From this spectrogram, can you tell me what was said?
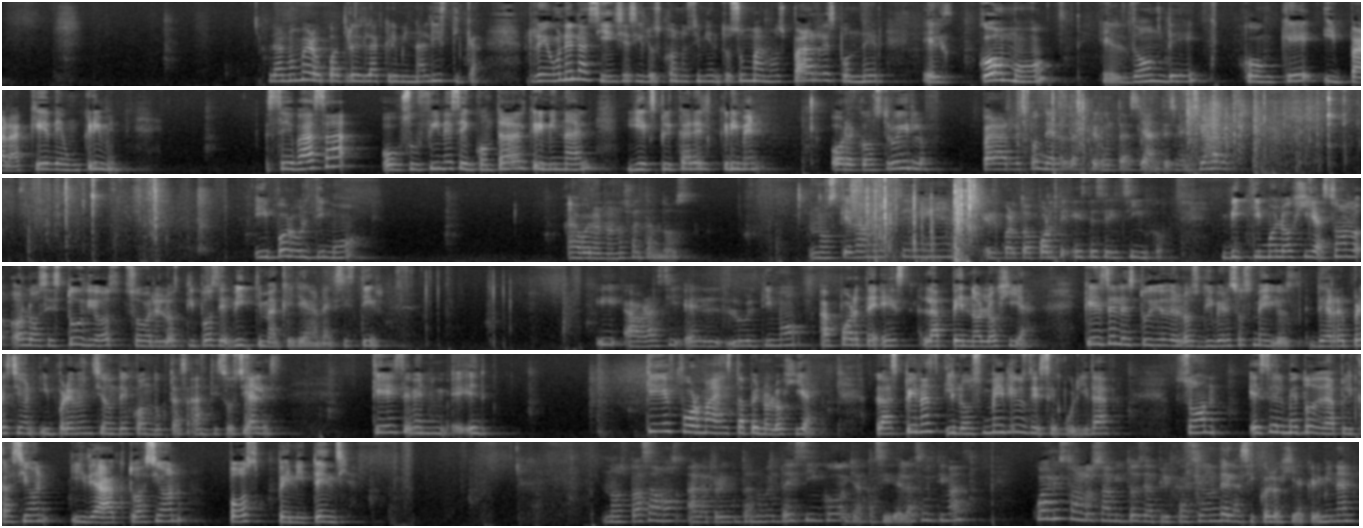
La número cuatro es la criminalística. Reúne las ciencias y los conocimientos humanos para responder el cómo, el dónde, con qué y para qué de un crimen. Se basa o su fin es encontrar al criminal y explicar el crimen o reconstruirlo para responder a las preguntas ya antes mencionadas. Y por último, ah bueno, no nos faltan dos. Nos quedamos en el cuarto aporte, este es el 5. Victimología son los estudios sobre los tipos de víctima que llegan a existir. Y ahora sí, el último aporte es la penología que es el estudio de los diversos medios de represión y prevención de conductas antisociales. ¿Qué, se ven, eh, ¿Qué forma esta penología? Las penas y los medios de seguridad son, es el método de aplicación y de actuación post penitencia. nos pasamos a la pregunta 95, ya casi de las últimas. ¿Cuáles son los ámbitos de aplicación de la psicología criminal?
